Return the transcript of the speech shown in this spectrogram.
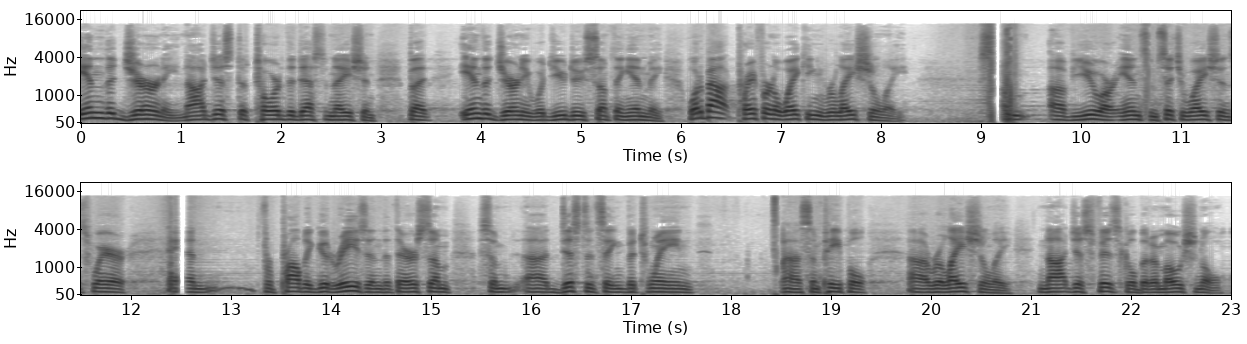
in the journey, not just toward the destination, but in the journey, would you do something in me? What about pray for an awakening relationally? Some of you are in some situations where, and for probably good reason, that there's some, some uh, distancing between uh, some people uh, relationally not just physical, but emotional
